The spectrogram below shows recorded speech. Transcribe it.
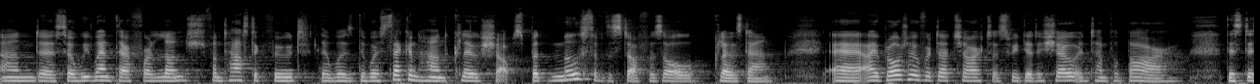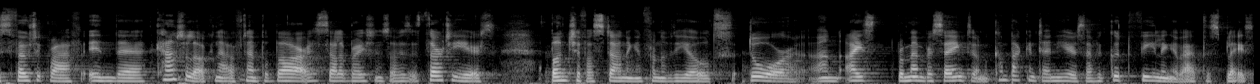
And uh, so we went there for lunch, fantastic food. There was there were second-hand clothes shops, but most of the stuff was all closed down. Uh, I brought over Dutch artists. We did a show in Temple Bar. There's this photograph in the catalogue now of Temple Bar celebrations of his 30 years. A bunch of us standing in front of the old door, and I remember saying to him, Come back in 10 years, I have a good feeling about this place.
